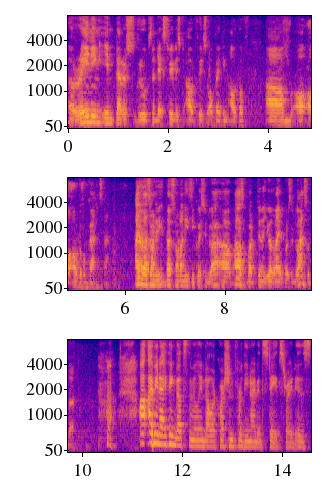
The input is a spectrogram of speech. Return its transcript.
uh, reining in terrorist groups and extremist outfits operating out of um, out of Afghanistan? I know that's not that's not an easy question to uh, ask, but you know, you're the right person to answer that. I mean, I think that's the million dollar question for the United States, right? Is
